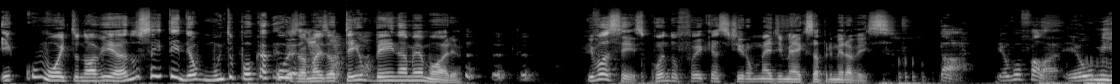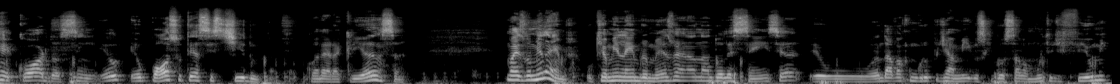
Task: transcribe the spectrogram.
E com 8, 9 anos, você entendeu muito pouca coisa, mas eu tenho bem na memória. E vocês, quando foi que assistiram Mad Max a primeira vez? Tá, eu vou falar. Eu me recordo assim, eu, eu posso ter assistido quando era criança, mas não me lembro. O que eu me lembro mesmo era na adolescência. Eu andava com um grupo de amigos que gostava muito de filme.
